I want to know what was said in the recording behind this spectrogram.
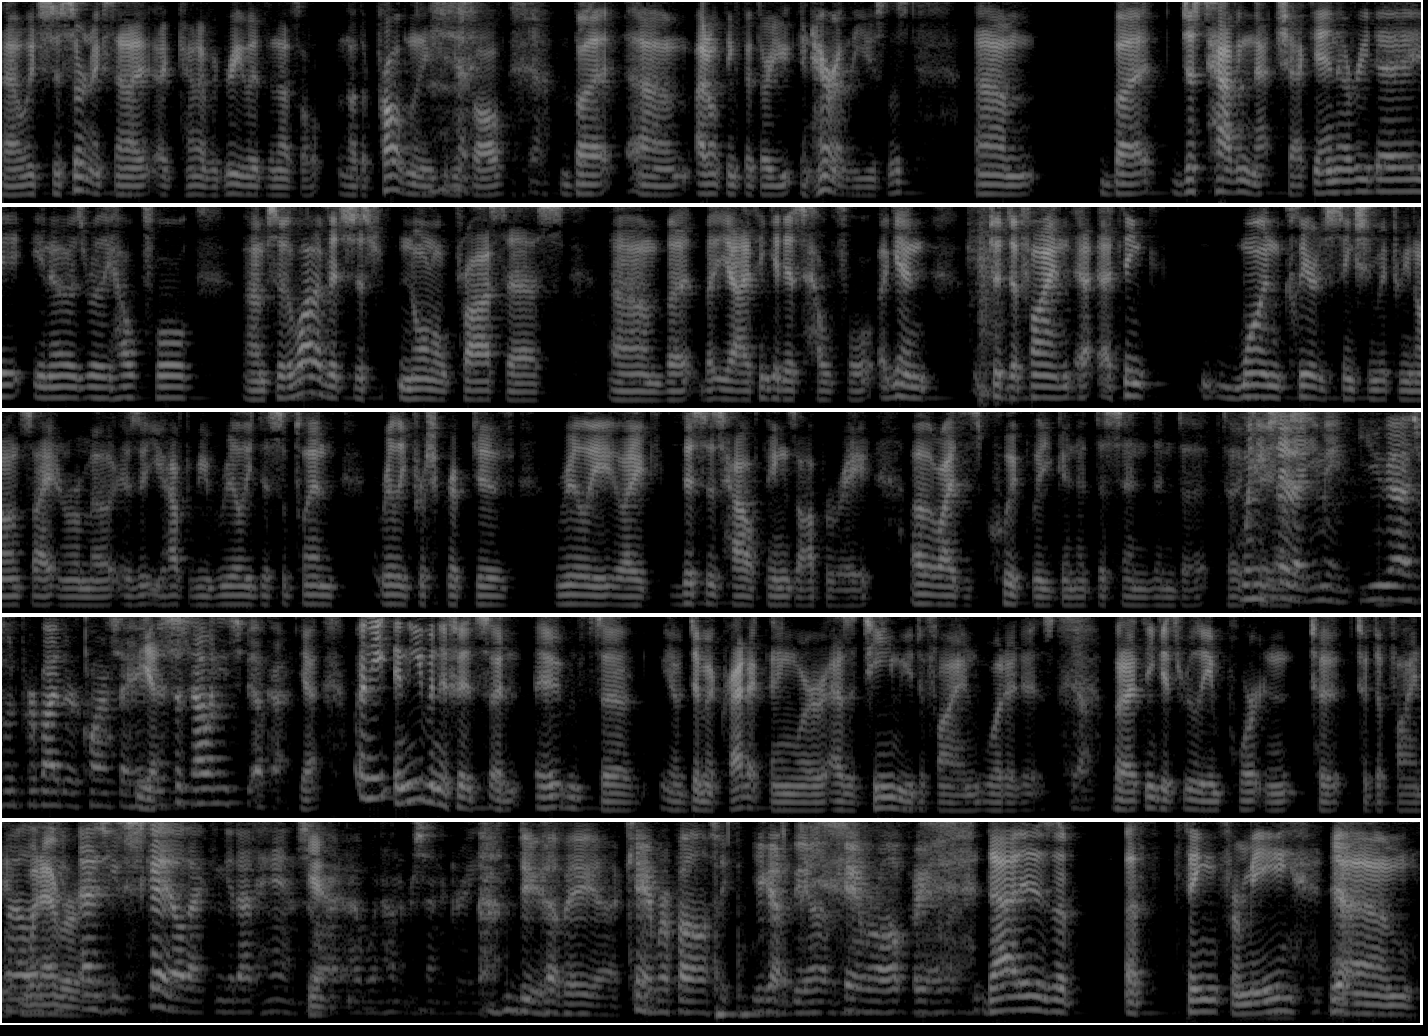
uh, which to a certain extent I, I kind of agree with, and that's a, another problem that needs to be solved. Yeah. But um, I don't think that they're inherently useless. Um, but just having that check in every day, you know, is really helpful. Um, so a lot of it's just normal process. Um, but but yeah, I think it is helpful. Again, to define, I- I think one clear distinction between on-site and remote is that you have to be really disciplined, really prescriptive, really like this is how things operate. Otherwise, it's quickly going to descend into. To When you say that, you mean you guys would provide the requirements, say, hey, Yes. this is how it needs to be? Okay. Yeah, and, and even if it's a if it's a you know democratic thing where as a team you define what it is, Yeah. but I think it's really important to to define it, whatever. as, it you, as you scale, that can get out of hand. So Yeah. I, I 100% agree. Do you have a uh, camera policy? You got to be on camera, off camera. that is a a thing for me. Yeah. Um,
